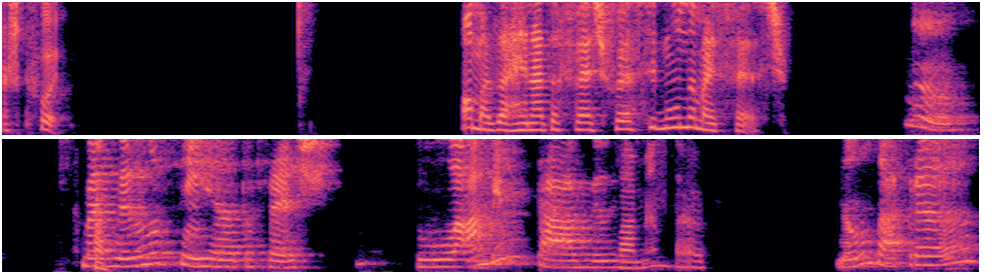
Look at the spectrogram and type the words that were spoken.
Acho que foi. Ó, mas a Renata Fest foi a segunda mais fest. Não. Mas mesmo assim, Renata Fesch, lamentável. Lamentável. Não dá pra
